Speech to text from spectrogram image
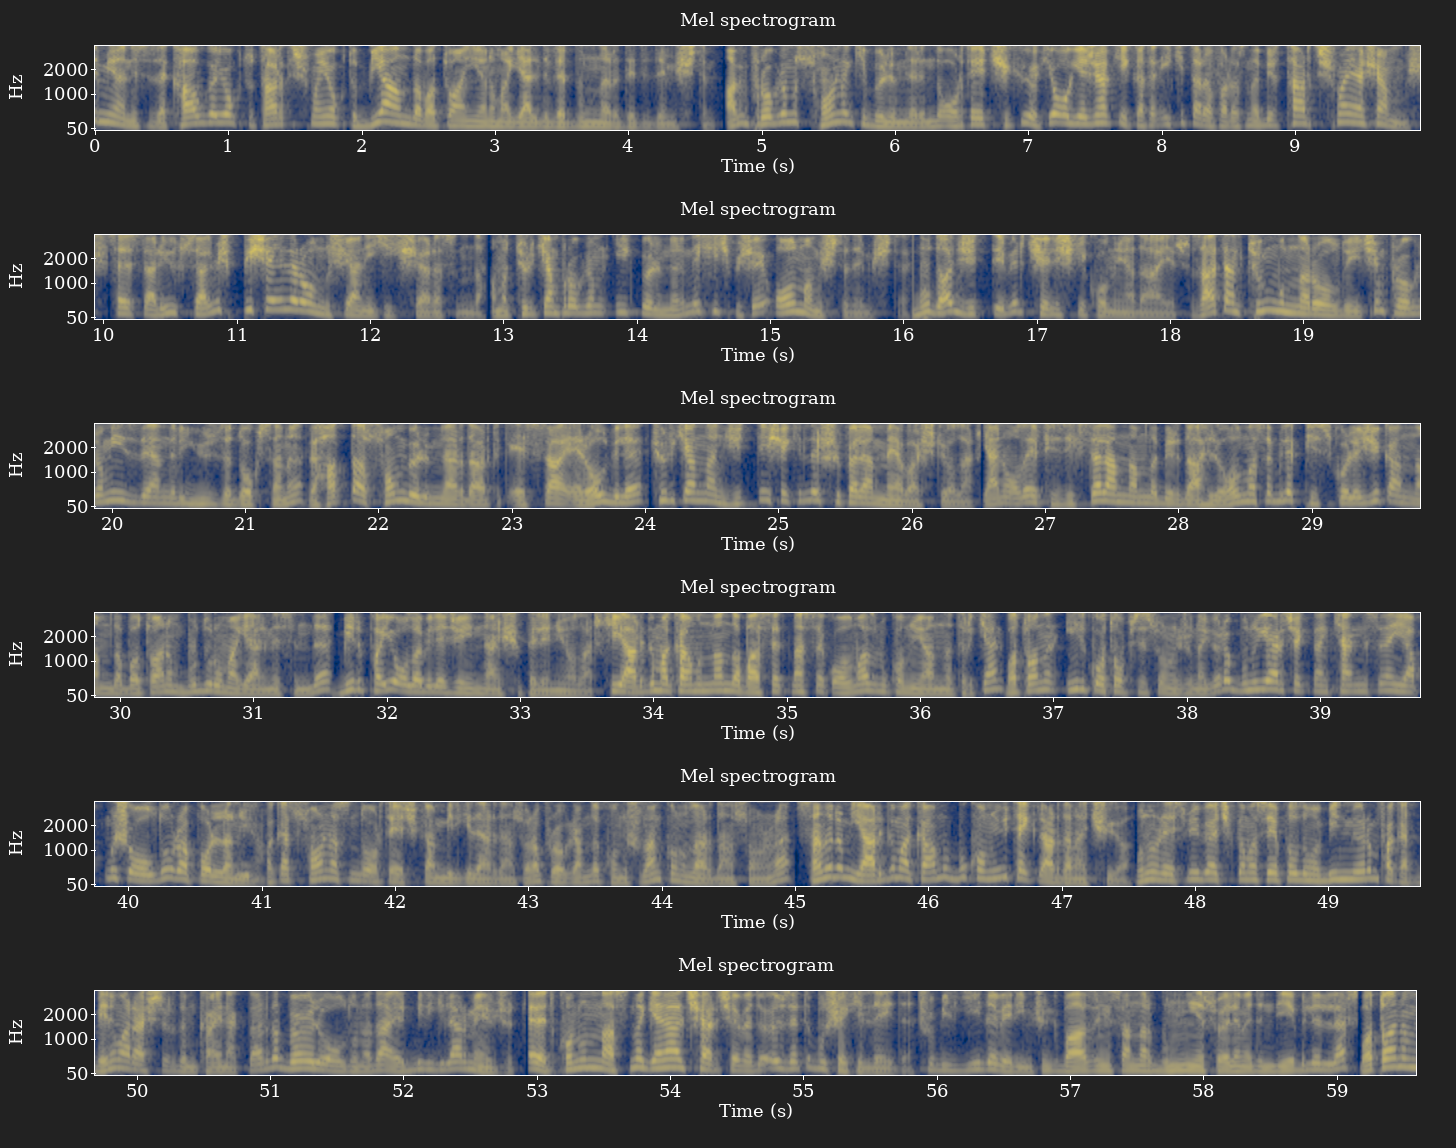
bahsettim yani size. Kavga yoktu, tartışma yoktu. Bir anda Batuhan yanıma geldi ve bunları dedi demiştim. Abi programın sonraki bölümlerinde ortaya çıkıyor ki o gece hakikaten iki taraf arasında bir tartışma yaşanmış. Sesler yükselmiş, bir şeyler olmuş yani iki kişi arasında. Ama Türkan programın ilk bölümlerinde hiçbir şey olmamıştı demişti. Bu da ciddi bir çelişki konuya dair. Zaten tüm bunlar olduğu için programı izleyenlerin %90'ı ve hatta son bölümlerde artık Esra Erol bile Türkan'dan ciddi şekilde şüphelenmeye başlıyorlar. Yani olaya fiziksel anlamda bir dahli olmasa bile psikolojik anlamda Batuhan'ın bu duruma gelmesinde bir payı olabileceğinden şüpheleniyorlar. Ki yargı makamından da bahsetmezsek olmaz bu konuyu anlatırken Batuhan'ın ilk otopsi sonucuna göre bunu gerçekten kendisine yapmış olduğu raporlanıyor. Fakat sonrasında ortaya çıkan bilgilerden sonra programda konuşulan konulardan sonra sanırım yargı makamı bu konuyu tekrardan açıyor. Bunun resmi bir açıklaması yapıldı mı bilmiyorum fakat benim araştırdığım kaynaklarda böyle olduğuna dair bilgiler mevcut. Evet konunun aslında genel çerçevede özeti bu şekildeydi. Şu bilgiyi de vereyim çünkü bazı insanlar bunu niye söylemedin diyebilirler. Batuhan'ın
